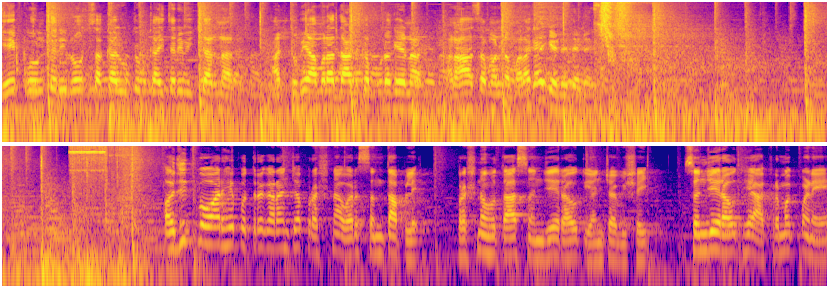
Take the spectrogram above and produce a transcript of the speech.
हे कोणतरी रोज सकाळी उठून काहीतरी विचारणार आणि तुम्ही आम्हाला दांडकं पुढं घेणार. आणि हा असं म्हणलं मला काय घेणे देणे अजित पवार हे पत्रकारांच्या प्रश्नावर संतापले. प्रश्न होता संजय राऊत यांच्याविषयी. संजय राऊत हे आक्रमकपणे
